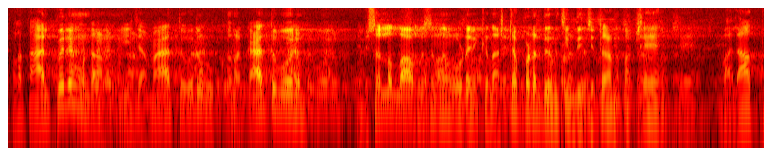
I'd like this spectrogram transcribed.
നമ്മളെ താല്പര്യം കൊണ്ടാണ് ഈ ജമാഅത്ത് ഒരു റുക്ക് റക്കാത്ത് പോലും നബിസല്ലാഹു ഹുസ്ലിനും കൂടെ എനിക്ക് നഷ്ടപ്പെടരുത് എന്ന് ചിന്തിച്ചിട്ടാണ്. പക്ഷേ വലാത്ത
